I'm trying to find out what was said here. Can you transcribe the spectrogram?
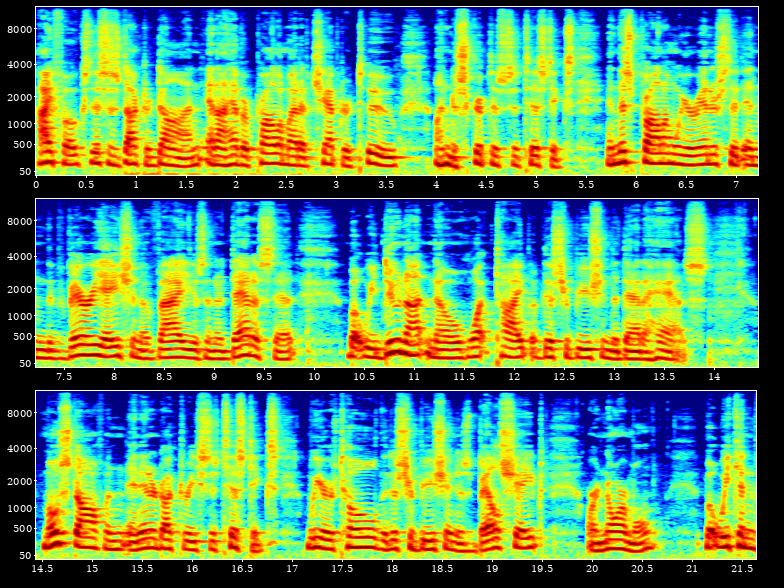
Hi folks, this is Dr. Don and I have a problem out of chapter 2 on descriptive statistics. In this problem we are interested in the variation of values in a data set, but we do not know what type of distribution the data has. Most often in introductory statistics we are told the distribution is bell-shaped or normal, but we can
